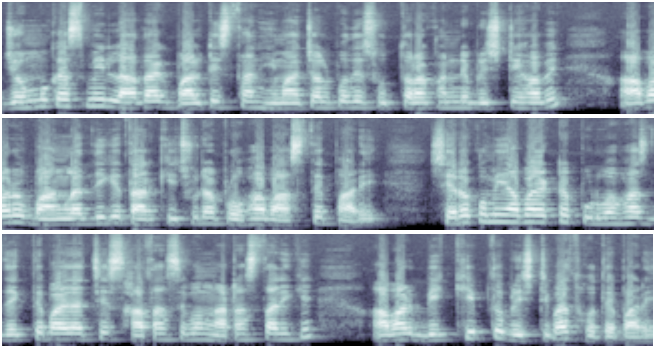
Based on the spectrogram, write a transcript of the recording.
জম্মু কাশ্মীর, লাদাখ, বাল্টিস্তান, হিমাচল প্রদেশ, উত্তরাখণ্ডে বৃষ্টি হবে। আবারও বাংলার দিকে তার কিছুটা প্রভাব আসতে পারে। সেরকমই আবার একটা পূর্বাভাস দেখতে পাওয়া যাচ্ছে, সাতাশ এবং আঠাশ তারিখে আবার বিক্ষিপ্ত বৃষ্টিপাত হতে পারে।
